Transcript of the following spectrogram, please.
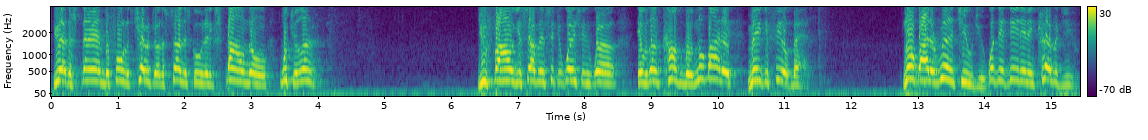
You had to stand before the church or the Sunday school and expound on what you learned. You found yourself in situations where it was uncomfortable. Nobody made you feel bad. Nobody ridiculed you. What they did is encourage you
